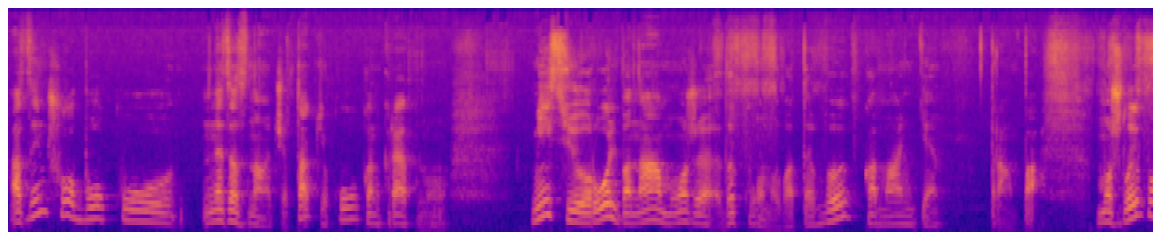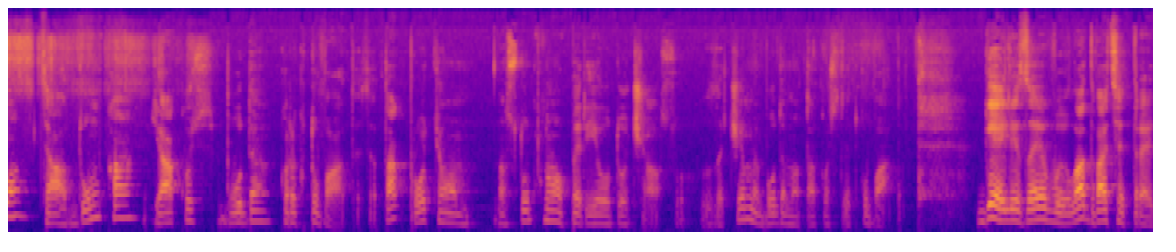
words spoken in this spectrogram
а з іншого боку не зазначив, так, яку конкретну місію, роль вона може виконувати в команді Трампа. Можливо, ця думка якось буде коректуватися так, протягом наступного періоду часу, за чим ми будемо також слідкувати. Гейлі заявила 23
